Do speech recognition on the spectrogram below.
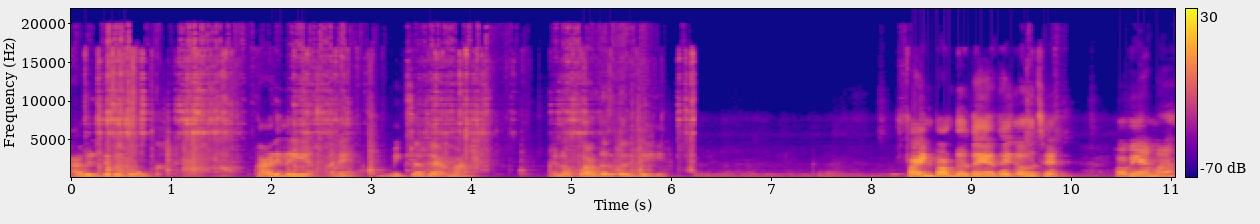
આવી રીતે બધું કાઢી લઈએ અને મિક્સર જારમાં એનો પાવડર કરી લઈએ. ફાઇન પાવડર તૈયાર થઈ ગયો છે. હવે એમાં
